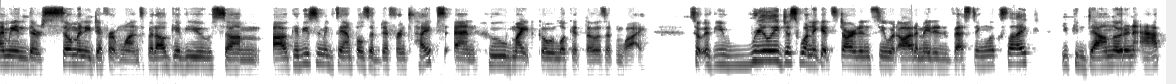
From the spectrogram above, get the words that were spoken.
i mean there's so many different ones but i'll give you some i'll give you some examples of different types and who might go look at those and why. So if you really just want to get started and see what automated investing looks like you can download an app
